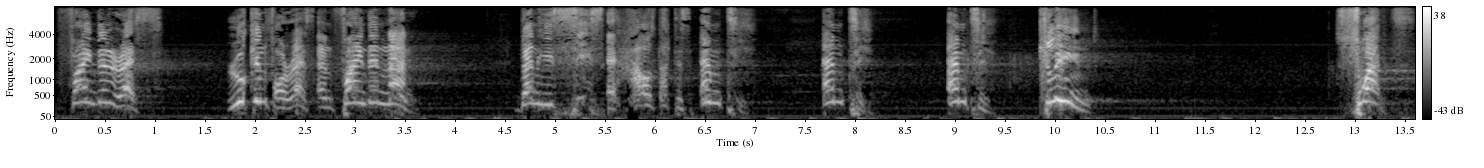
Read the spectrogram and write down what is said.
finding rest, looking for rest, and finding none. Then he sees a house that is empty, empty, empty, cleaned, swept.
